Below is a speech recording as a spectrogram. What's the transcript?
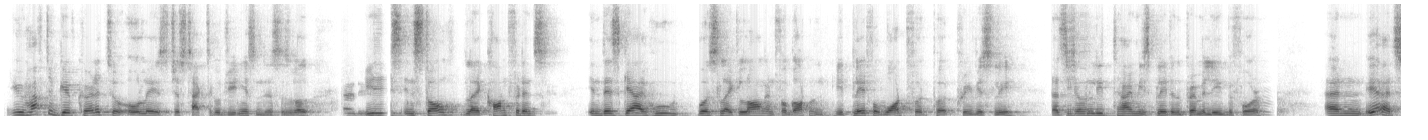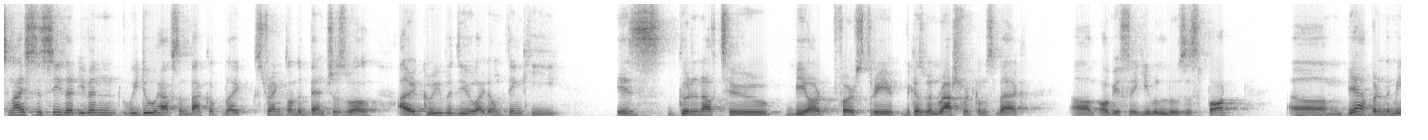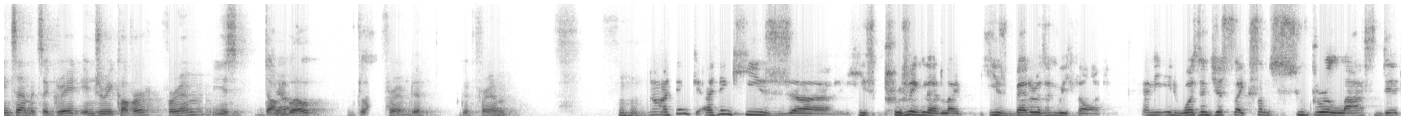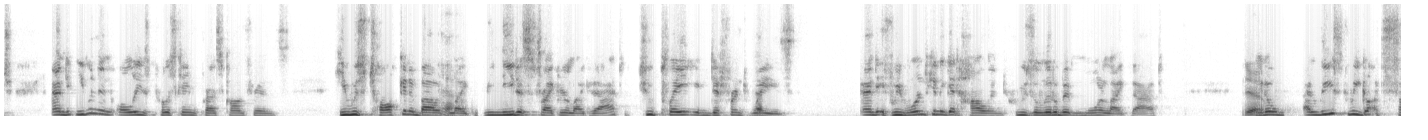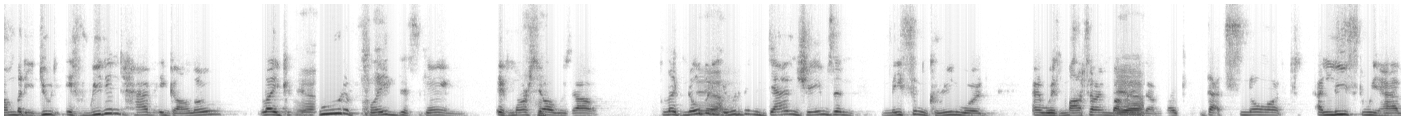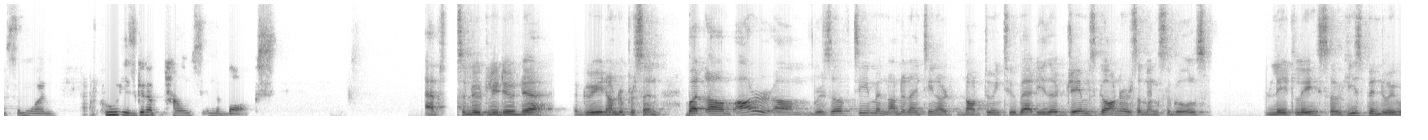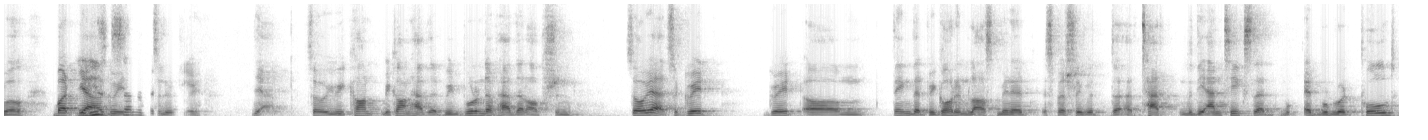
you have to give credit to Ole is just tactical genius in this as well. He's installed like confidence in this guy who was like long and forgotten. He played for Watford previously. That's the only time he's played in the Premier League before. And yeah, it's nice to see that even we do have some backup like strength on the bench as well. I agree with you. I don't think he is good enough to be our first three because when Rashford comes back, Um, obviously, he will lose a spot. Um, yeah, but in the meantime, it's a great injury cover for him. He's done Yeah. well. Glad for him, dude. Good for him. No, I think I think he's uh, he's proving that like he's better than we thought, and it wasn't just like some super last ditch. And even in Ole's post game press conference, he was talking about Yeah. like we need a striker like that to play in different Yeah. ways. And if we weren't going to get Haaland, who's a little bit more like that, Yeah. you know, at least we got somebody, dude. If we didn't have Ighalo, like Yeah. who would have played this game if Martial was out? Like nobody. Yeah. It would have been Dan James and Mason Greenwood, and with Mata in behind Yeah. them. Like that's not. At least we have someone who is gonna pounce in the box. Absolutely, dude. Yeah, agreed, hundred percent. But um, our um, reserve team and under nineteen are not doing too bad either. James Garner's amongst the goals lately, so he's been doing well. But yeah, He's agreed, absolutely. Yeah. So we can't we can't have that. We wouldn't have had that option. So yeah, it's a great great um, thing that we got him last minute, especially with the tat with the antiques that Ed Woodward pulled.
